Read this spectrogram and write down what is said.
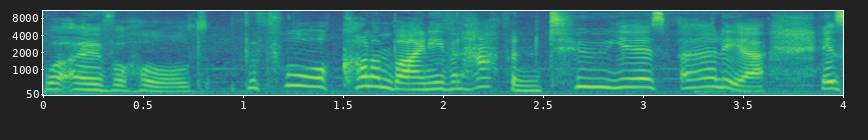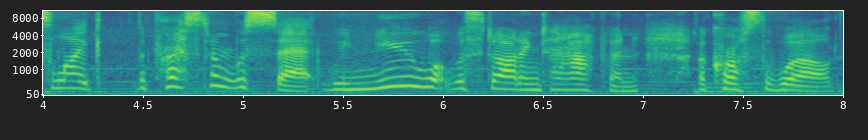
were overhauled. Before Columbine even happened, two years earlier, it's like the precedent was set. We knew what was starting to happen across the world.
